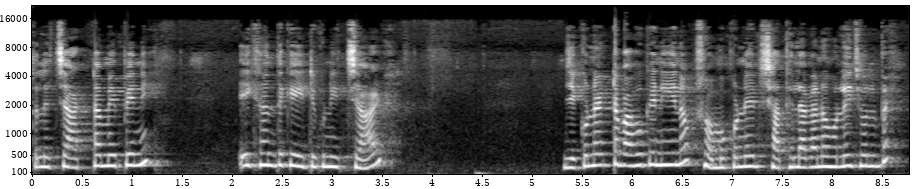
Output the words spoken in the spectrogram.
তাহলে চারটা মেপে নিই। এইখান থেকে এইটুকুনি চার। যে কোনো একটা বাহুকে নিয়ে নাও, সমকোণের সাথে লাগানো হলেই চলবে।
